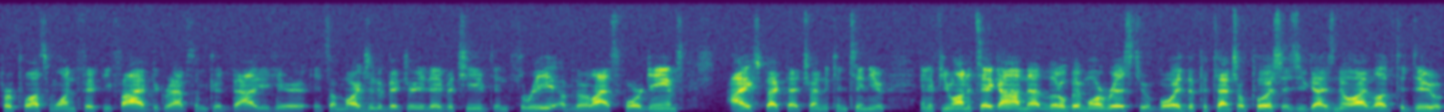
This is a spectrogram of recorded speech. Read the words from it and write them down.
for plus 155 to grab some good value here. It's a margin of victory they've achieved in three of their last four games. I expect that trend to continue. And if you want to take on that little bit more risk to avoid the potential push, as you guys know I love to do,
